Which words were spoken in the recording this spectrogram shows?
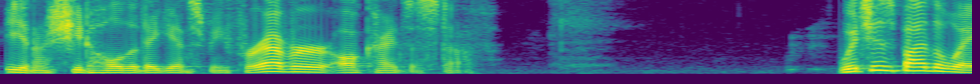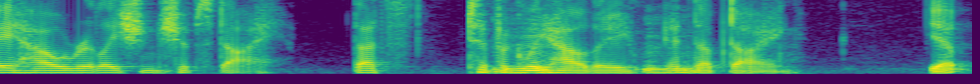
you know she'd hold it against me forever all kinds of stuff which is by the way how relationships die that's typically mm-hmm. how they mm-hmm. end up dying yep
